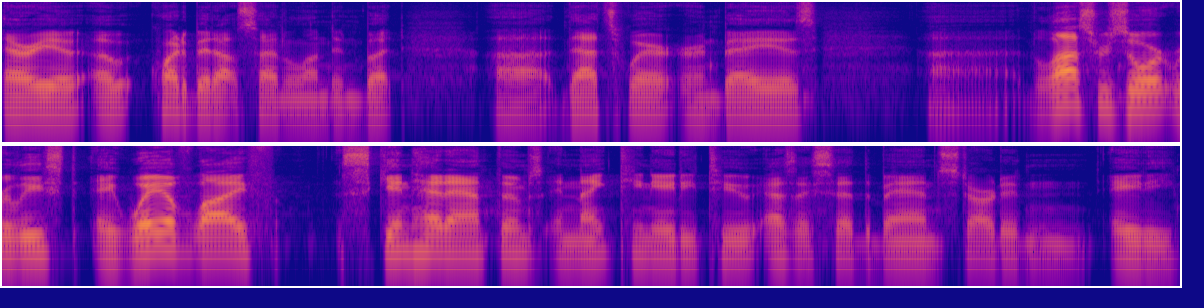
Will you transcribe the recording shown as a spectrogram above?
area, uh, quite a bit outside of London, but uh, that's where Herne Bay is. Uh, the Last Resort released A Way of Life, Skinhead Anthems in 1982. As I said, the band started in 80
